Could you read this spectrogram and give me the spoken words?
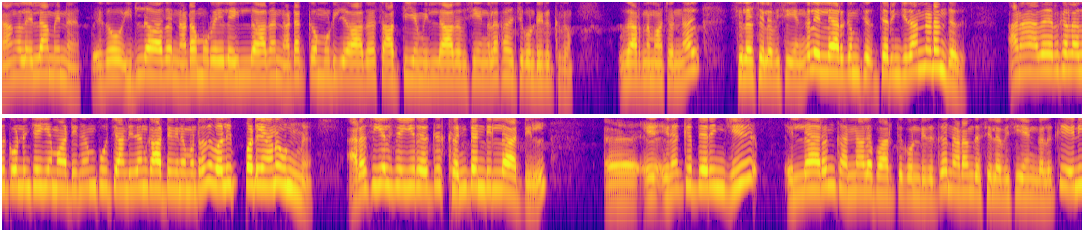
நாங்கள் எல்லாம் என்ன ஏதோ இல்லாத நடைமுறையில் இல்லாத நடக்க முடியாத சாத்தியம் இல்லாத விஷயங்களை கதைச்சு கொண்டு இருக்கிறோம் உதாரணமாக சொன்னால் சில சில விஷயங்கள் எல்லாருக்கும் தெரிஞ்சு தான் நடந்தது. ஆனால் அவர்கள் அதுக்கு ஒன்றும் செய்ய மாட்டினோம் பூச்சாண்டி தான் காட்டுவினம்ன்றது வெளிப்படையான உண்மை. அரசியல் செய்கிறதுக்கு கண்டென்ட் இல்லாட்டில் எனக்கு தெரிஞ்சு எல்லாரும் கண்ணால் பார்த்து கொண்டிருக்க நடந்த சில விஷயங்களுக்கு இனி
